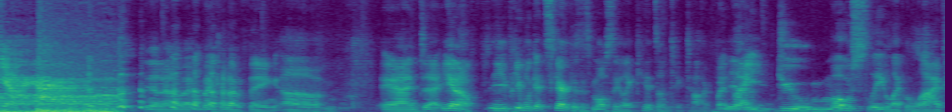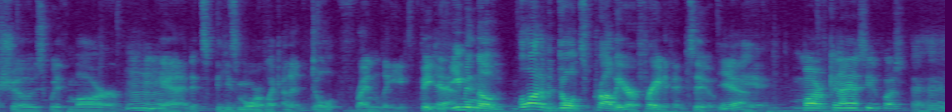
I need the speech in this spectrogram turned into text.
you! you know, that, that kind of thing. Um, and uh, you know people get scared because it's mostly like kids on tiktok but Yeah. i do mostly like live shows with mar Mhm. and it's he's more of like an adult friendly figure Yeah. even though a lot of adults probably are afraid of him too Yeah. Marv, can I ask you a question? Uh-huh.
